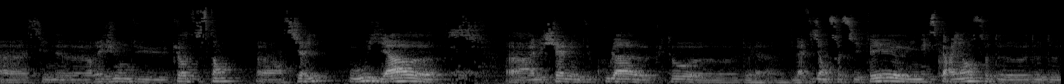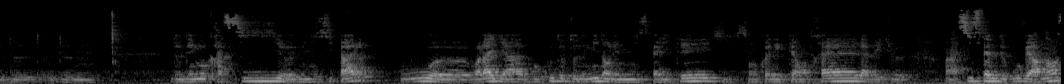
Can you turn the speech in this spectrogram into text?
Euh, c'est une région du Kurdistan euh, en Syrie où il y a, euh, à l'échelle du coup là plutôt de la, vie en société, une expérience de, démocratie municipale où voilà, il y a beaucoup d'autonomie dans les municipalités qui sont connectées entre elles avec un système de gouvernance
